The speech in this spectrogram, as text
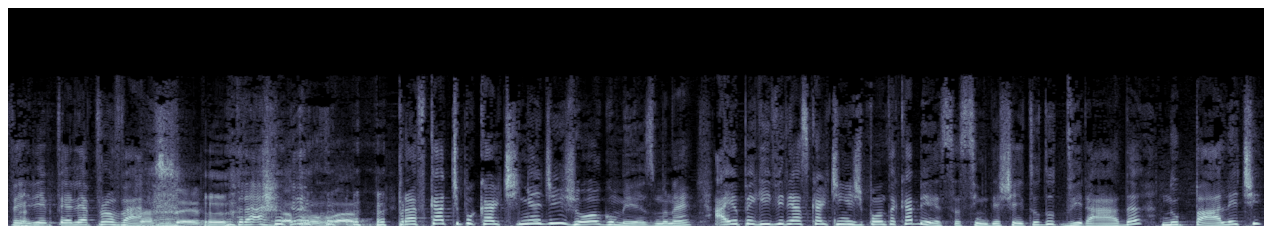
pra, ele, pra ele aprovar. Tá certo. Pra... Tá aprovado. pra ficar tipo cartinha de jogo mesmo, né? Aí eu peguei e virei as cartinhas de ponta cabeça, assim, deixei tudo virada no pallet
